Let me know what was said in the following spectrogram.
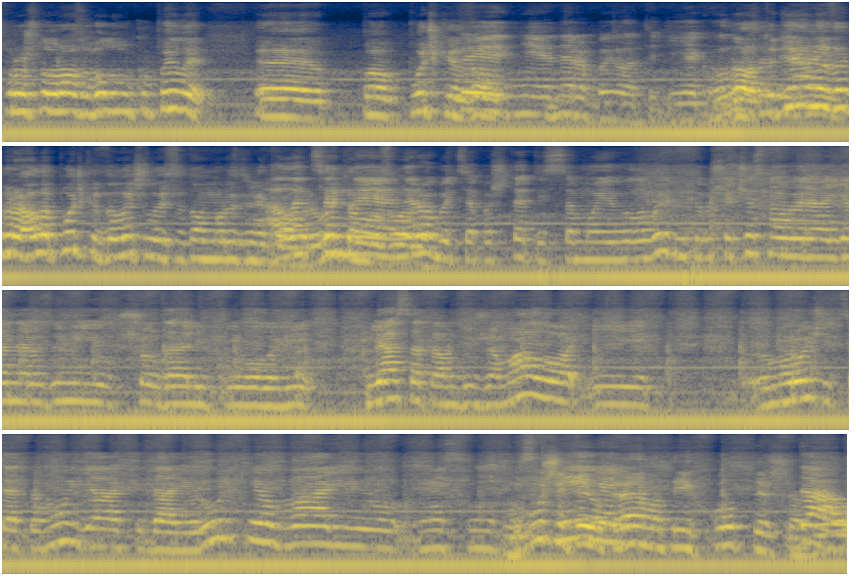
з прошлого разу голову купили, е, по- почки Ти зразу- ні, не робила тоді, як голову Да, тоді не забирають. забирали, але почки залишилися там в морозильній Але це Витягнули, не, не зварили. робиться паштет із самої голови, ну, тому що, чесно говоря, я не розумію, що взагалі в тій голові. М'яса там дуже мало і морочиться, тому я кидаю рульки, обварюю м'ясні Ну, кістки. Уші ти я окремо, ти їх коптиш. Да, або-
